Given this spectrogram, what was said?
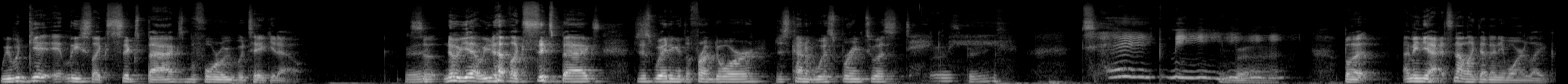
we would get at least like six bags before we would take it out. Really? So no, yeah, we'd have like six bags just waiting at the front door, just kind of whispering to us, "Take me, take me." Bruh. But I mean, yeah, it's not like that anymore. Like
